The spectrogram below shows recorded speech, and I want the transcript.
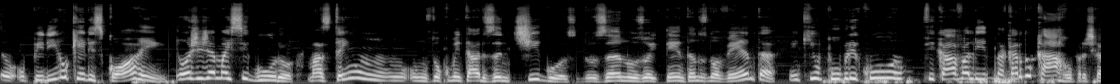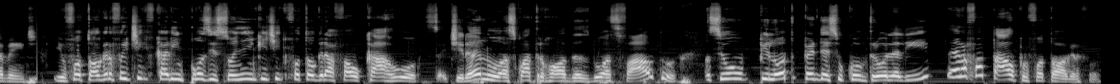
O, o perigo que eles correm, hoje já é mais seguro. Mas tem um, uns documentários antigos, dos anos 80, anos 90, em que o público ficava ali na cara do carro, praticamente. E o fotógrafo tinha que ficar em posições em que tinha que fotografar o carro tirando as quatro rodas do asfalto, se o piloto perdesse o controle ali, era fatal pro fotógrafo.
